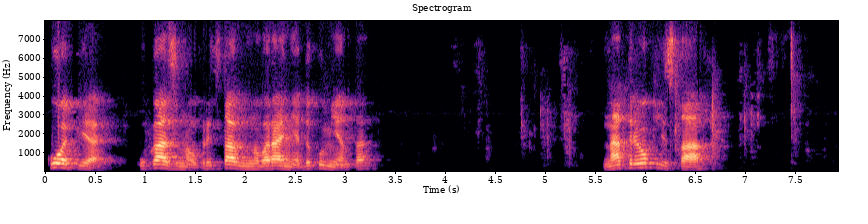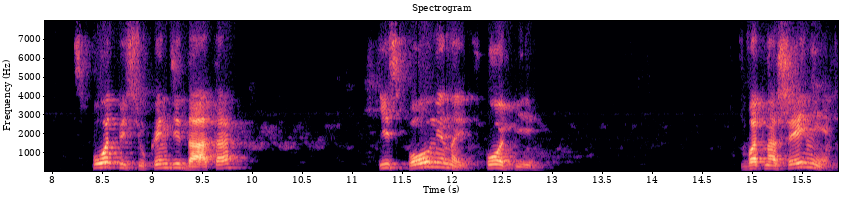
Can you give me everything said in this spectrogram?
копия указанного представленного ранее документа на трех листах подписью кандидата, исполненной в копии в отношении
